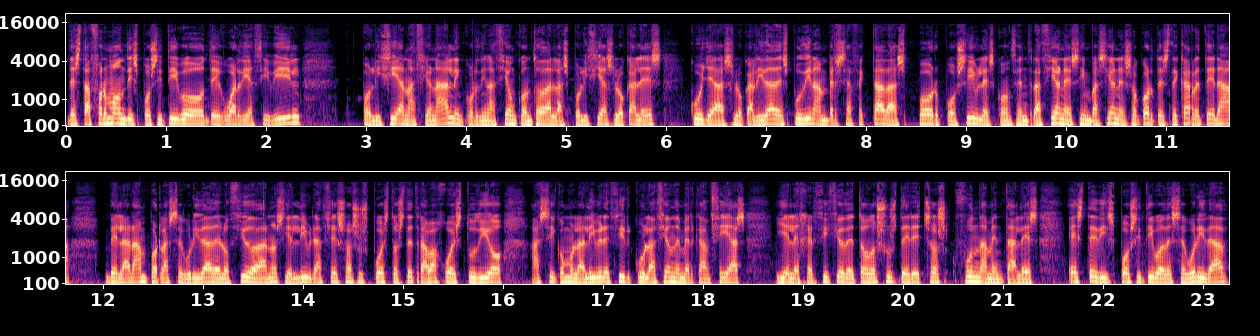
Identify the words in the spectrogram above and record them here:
De esta forma, un dispositivo de Guardia Civil Policía Nacional, en coordinación con todas las policías locales cuyas localidades pudieran verse afectadas por posibles concentraciones, invasiones o cortes de carretera, velarán por la seguridad de los ciudadanos y el libre acceso a sus puestos de trabajo estudio, así como la libre circulación de mercancías y el ejercicio de todos sus derechos fundamentales. Este dispositivo de seguridad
